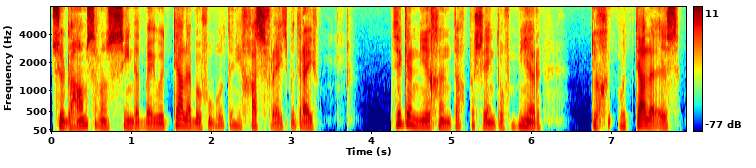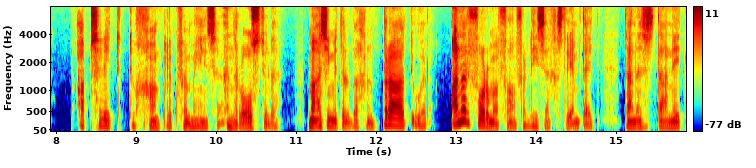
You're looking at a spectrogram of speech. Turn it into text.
So daarom sal ons sien dat by hotelle byvoorbeeld in die gasvryheidsbedryf seker 90% of meer hotelle is absoluut toeganklik vir mense in rolstoele. Maar as jy met hulle begin praat oor ander forme van verlies en gestremdheid, dan is daar net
